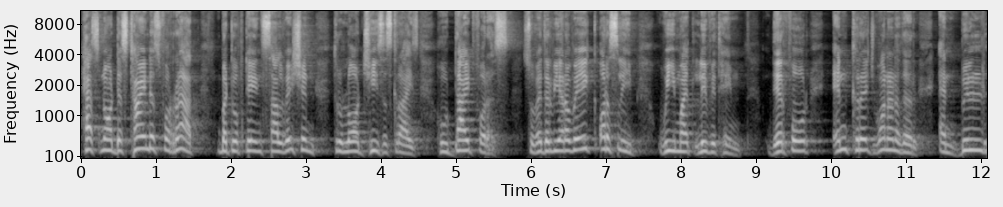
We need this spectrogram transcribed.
has not destined us for wrath, but to obtain salvation through Lord Jesus Christ, who died for us. So whether we are awake or asleep, we might live with him. Therefore, encourage one another and build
